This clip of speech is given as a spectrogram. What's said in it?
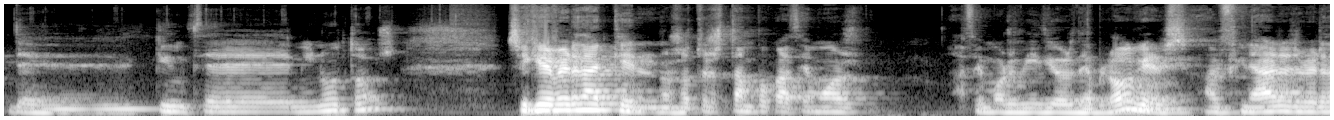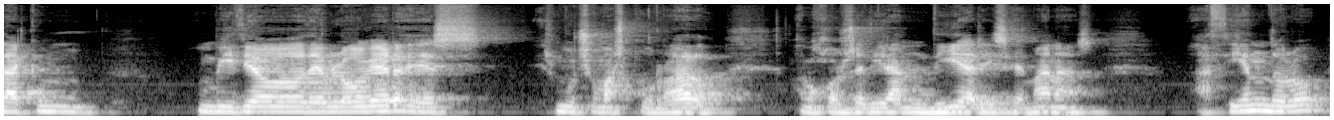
de 15 minutos. Sí que es verdad que nosotros tampoco hacemos, hacemos vídeos de bloggers. Al final es verdad que un, vídeo de blogger es, es, mucho más currado. A lo mejor se tiran días y semanas. haciéndolo,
